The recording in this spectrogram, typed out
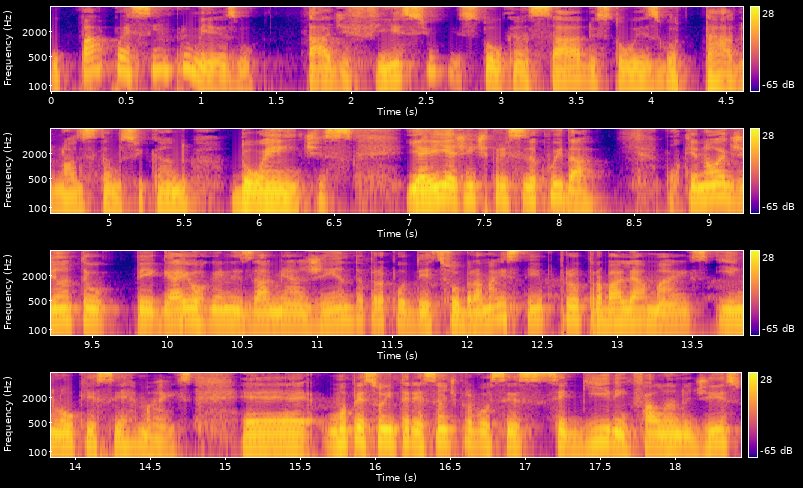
o papo é sempre o mesmo. Tá difícil, estou cansado, estou esgotado, nós estamos ficando doentes. E aí a gente precisa cuidar. Porque não adianta eu pegar e organizar minha agenda para poder sobrar mais tempo para eu trabalhar mais e enlouquecer mais. É, uma pessoa interessante para vocês seguirem falando disso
